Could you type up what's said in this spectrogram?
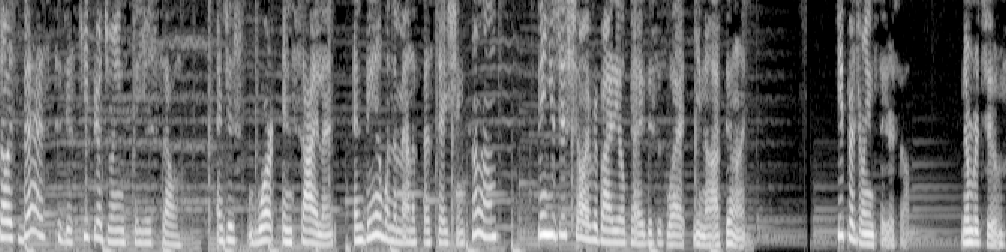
So it's best to just keep your dreams to yourself and just work in silence. And then when the manifestation comes, then you just show everybody, okay, this is what, you know, I've done. Keep your dreams to yourself. Number two,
